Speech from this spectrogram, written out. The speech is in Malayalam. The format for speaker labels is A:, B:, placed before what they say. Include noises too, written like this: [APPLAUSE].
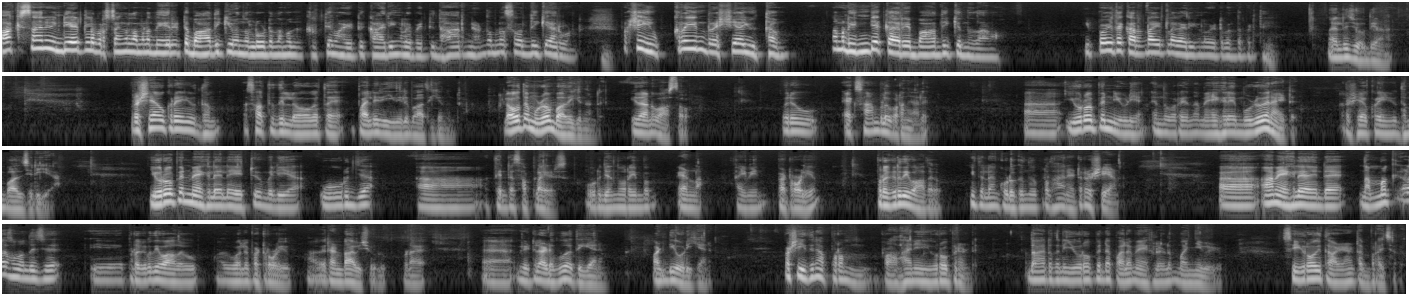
A: പാകിസ്ഥാനും ഇന്ത്യയായിട്ടുള്ള പ്രശ്നങ്ങൾ നമ്മളെ നേരിട്ട് ബാധിക്കുമെന്നുള്ളതുകൊണ്ട് നമുക്ക് കൃത്യമായിട്ട് കാര്യങ്ങളെ പറ്റി ധാരണയാണ് നമ്മൾ ശ്രദ്ധിക്കാറുണ്ട്. പക്ഷേ യുക്രൈൻ റഷ്യ യുദ്ധം നമ്മൾ ഇന്ത്യക്കാരെ ബാധിക്കുന്നതാണോ? ഇപ്പോഴത്തെ കറണ്ടായിട്ടുള്ള കാര്യങ്ങളുമായിട്ട് ബന്ധപ്പെടുത്തി.
B: നല്ല ചോദ്യമാണ്. റഷ്യ യുക്രൈൻ യുദ്ധം സത്യത്തിൽ ലോകത്തെ പല രീതിയിൽ ബാധിക്കുന്നുണ്ട്. ലോകത്തെ മുഴുവൻ ബാധിക്കുന്നുണ്ട്. ഇതാണ് വാസ്തവം. ഒരു എക്സാമ്പിൾ പറഞ്ഞാൽ യൂറോപ്യൻ യൂണിയൻ എന്ന് പറയുന്ന മേഖലയെ മുഴുവനായിട്ട് റഷ്യ യുക്രൈൻ യുദ്ധം ബാധിച്ചിരിക്കുക യൂറോപ്യൻ മേഖലയിലെ ഏറ്റവും വലിയ ഊർജ ത്തിന്റെ സപ്ലയേഴ്സ് ഊർജം എന്ന് പറയുമ്പം എണ്ണ ഐ മീൻ പെട്രോളിയം പ്രകൃതിവാതകം ഇതെല്ലാം കൊടുക്കുന്നത് പ്രധാനമായിട്ട് റഷ്യയാണ്. ആ, മേഖല അതിന്റെ നമ്മളെ സംബന്ധിച്ച് ഈ പ്രകൃതിവാതകവും അതുപോലെ പെട്രോളിയം അത് രണ്ടാവശ്യമുള്ളൂ. ഇവിടെ വീട്ടിൽ അടുപ്പ് കത്തിക്കാനും വണ്ടി ഓടിക്കാനും. പക്ഷേ ഇതിനപ്പുറം പ്രാധാന്യം യൂറോപ്പിനുണ്ട്. ഉദാഹരണത്തിന് യൂറോപ്പിന്റെ പല മേഖലകളും മഞ്ഞ് വീഴും. സീറോയിൽ താഴെയാണ് ടെമ്പറേച്ചർ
